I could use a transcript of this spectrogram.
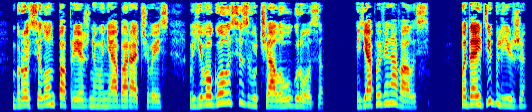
— бросил он, по-прежнему не оборачиваясь. В его голосе звучала угроза. Я повиновалась. «Подойди ближе».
